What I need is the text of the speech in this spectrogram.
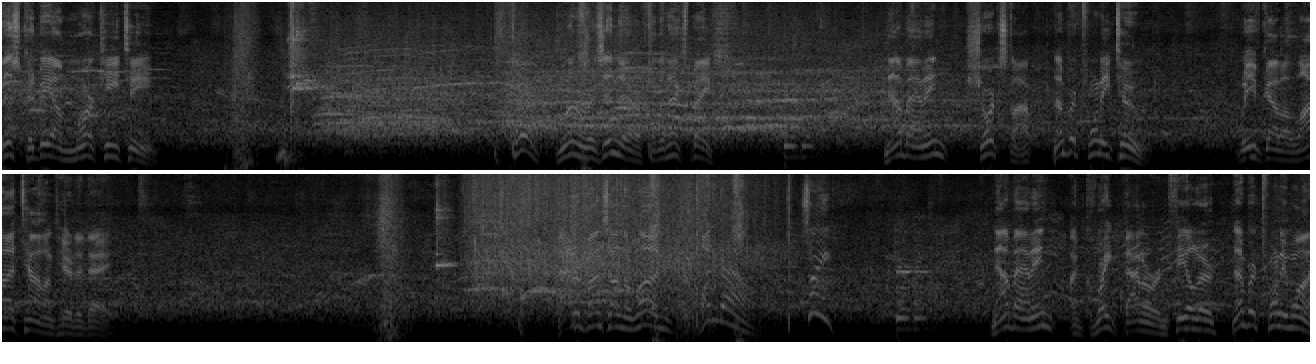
This could be a marquee team. Runner is in there for the next base. Now batting, shortstop, number 22. We've got a lot of talent here today. Batter bunts on the run. One down. Safe. Now batting, a great batter and fielder, number 21.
